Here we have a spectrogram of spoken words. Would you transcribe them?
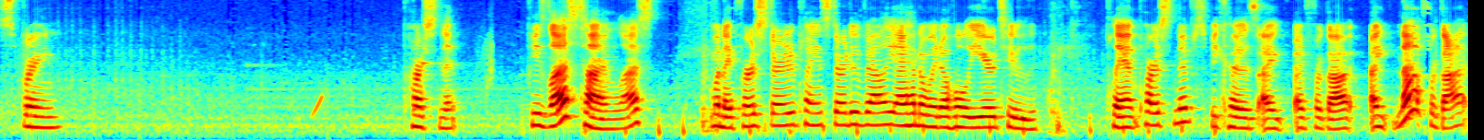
Spring. Parsnip. Because last time, last when I first started playing Stardew Valley, I had to wait a whole year to plant parsnips because I, I forgot. I not forgot.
